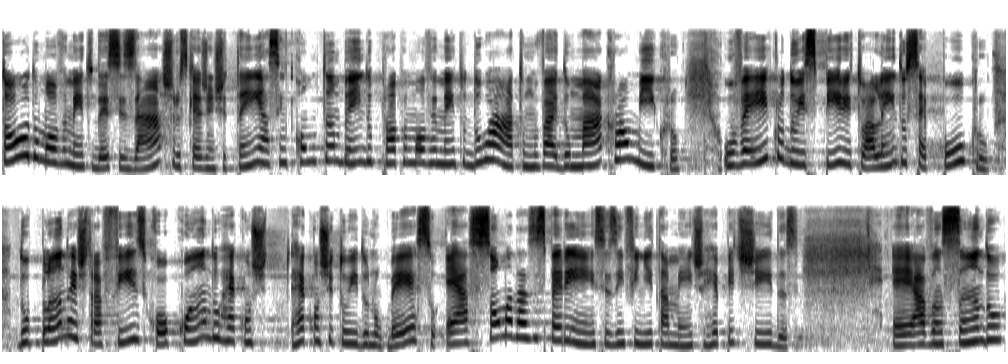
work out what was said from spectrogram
todo o movimento desses astros que a gente tem, assim como também do próprio movimento do átomo, vai do macro ao micro. O veículo do espírito, além do sepulcro, do plano extrafísico, ou quando reconstituído no berço, é a soma das experiências infinitamente repetidas é, avançando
